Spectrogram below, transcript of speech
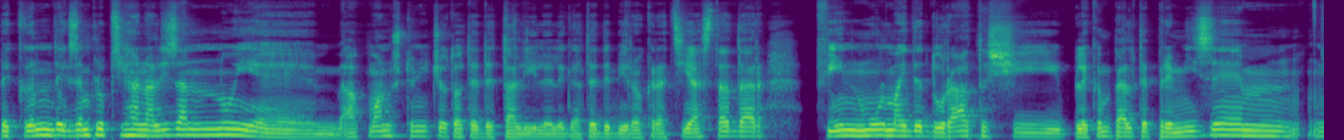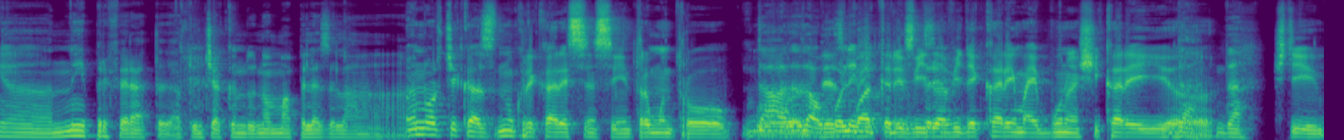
pe când, de exemplu, psihanaliza nu e, acum nu știu nici eu toate detaliile legate de birocrația asta, dar fiind mult mai de durată și plecând pe alte premize, uh, nu e preferată atunci când un om apelează la... În orice caz, nu cred că are sens să intrăm într-o Da, uh, da, da, o polemică dezbatere despre- vis-a-vis de care e mai bună și care e, Da, uh, da, știi,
